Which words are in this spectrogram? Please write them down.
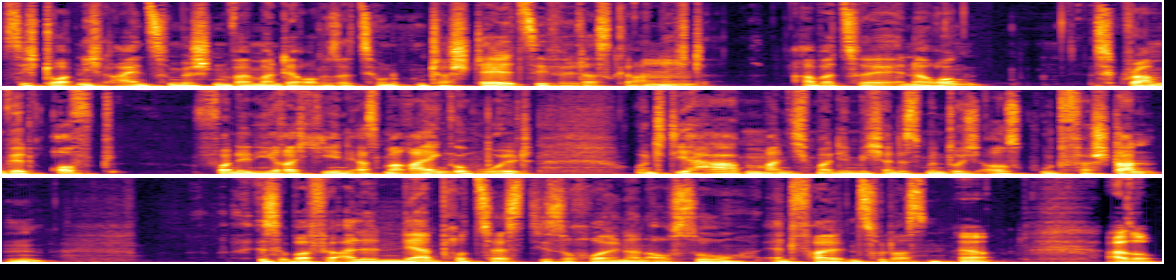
sich dort nicht einzumischen, weil man der Organisation unterstellt, sie will das gar mhm. nicht. Aber zur Erinnerung, Scrum wird oft von den Hierarchien erstmal reingeholt und die haben manchmal die Mechanismen durchaus gut verstanden. Ist aber für alle ein Lernprozess, diese Rollen dann auch so entfalten zu lassen. Ja, also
